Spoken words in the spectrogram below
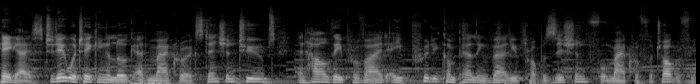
Hey guys, today we're taking a look at macro extension tubes and how they provide a pretty compelling value proposition for macro photography.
